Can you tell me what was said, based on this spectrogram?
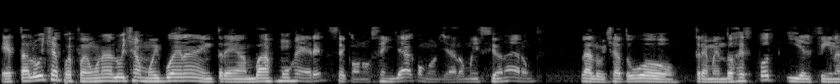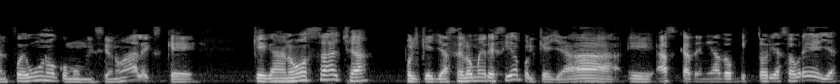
Esta lucha pues fue una lucha muy buena entre ambas mujeres, se conocen ya como ya lo mencionaron. La lucha tuvo tremendos spots y el final fue uno, como mencionó Alex, que, que ganó Sacha porque ya se lo merecía, porque ya eh, Asuka tenía dos victorias sobre ella,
